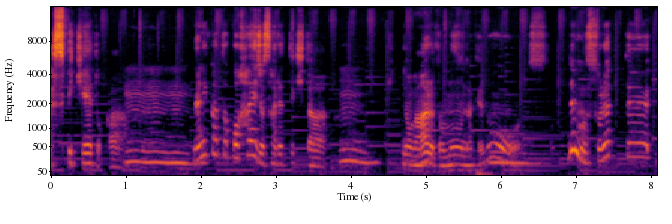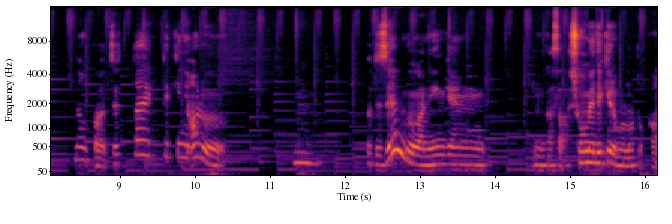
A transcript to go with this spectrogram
スピ系とか、何かとこう排除されてきたうん。のがあると思うんだけど、うん。でもそれってなんか絶対的にある。うん。だって全部が人間がさ証明できるものとか、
